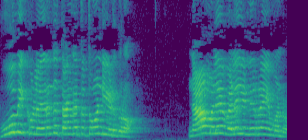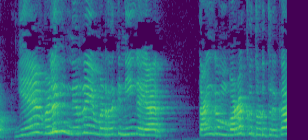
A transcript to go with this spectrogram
பூமிக்குள்ள இருந்து தங்கத்தை தோண்டி எடுக்கிறோம். நாமளே விலையை நிர்ணயம் பண்றோம். ஏன் விலையை நிர்ணயம் பண்றதுக்கு நீங்க யார்? தங்கம் வழக்கு தொடுத்திருக்கா?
